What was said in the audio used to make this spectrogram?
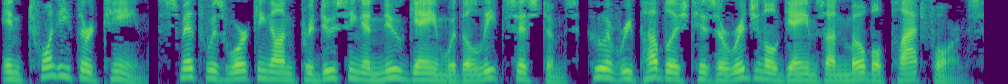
In 2013, Smith was working on producing a new game with Elite Systems, who have republished his original games on mobile platforms.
